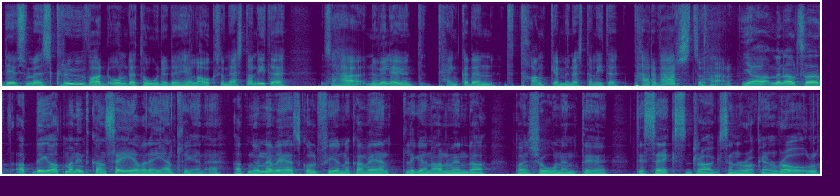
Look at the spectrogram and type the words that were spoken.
det är som en skruvad underton i det hela också. Nästan lite så här, nu vill jag ju inte tänka den tanken, men nästan lite perverst så här. Ja, men alltså att, att det är ju att man inte kan säga vad det egentligen är. Att nu när vi är skuldfria, nu kan vi äntligen använda pensionen till, till sex, drugs and rock and roll.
